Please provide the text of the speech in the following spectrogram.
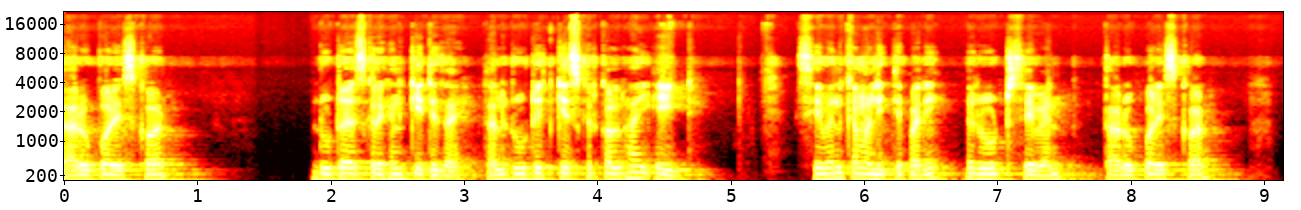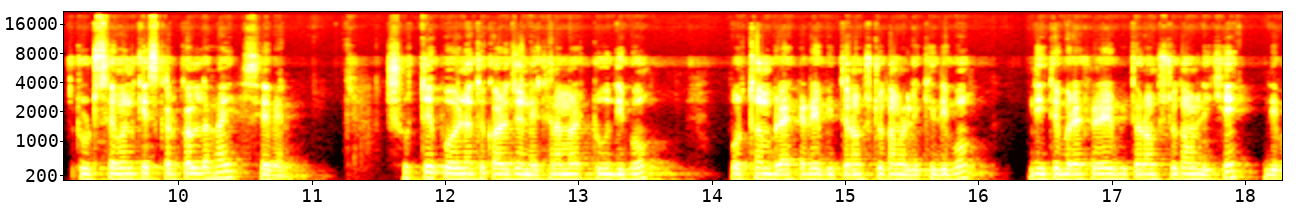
তার উপর স্কোয়ার রুট স্কোয়ার এখানে কেটে যায়। তাহলে রুট এইটকে স্কোয়ার করলে হয় এইট সেভেনকে আমরা লিখতে পারি রুট সেভেন তার উপর স্কোয়ার রুট সেভেনকে স্কোয়ার করলে হয় সেভেন সূত্রে পরিণত করার জন্য এখানে আমরা টু দিব। প্রথম ব্র্যাকেটের ভিতর অংশটুকু আমরা লিখে দিব। দ্বিতীয় ব্র্যাকেটের ভিতর অংশটুকু আমরা লিখে দিব।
